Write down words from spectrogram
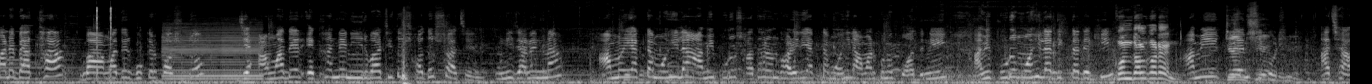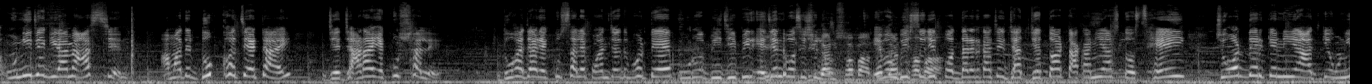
মানে ব্যথা বা আমাদের বুকের কষ্ট যে আমাদের এখানে নির্বাচিত সদস্য আছেন। উনি জানেন না আমি একটা মহিলা আমি পুরো সাধারণ ঘরেরই একটা মহিলা আমার কোনো পদ নেই। আমি পুরো মহিলা দিকটা দেখি। কোন দল করেন? আমি টিএমসি করি। আচ্ছা উনি যে গ্রামে আসছেন আমাদের দুঃখ হচ্ছে এটাই যে যারা একুশ সালে দু হাজার একুশ সালে পঞ্চায়েত ভোটে পুরো বিজেপির এজেন্ট বসেছিল এবং বিশ্বজিৎ পোদ্দারের কাছে যা যেত আর টাকা নিয়ে আসতো সেই চোরদেরকে নিয়ে আজকে উনি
